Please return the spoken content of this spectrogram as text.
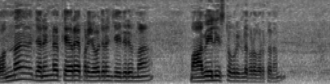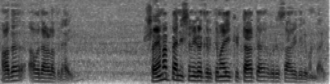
ഒന്ന് ജനങ്ങൾക്കേറെ പ്രയോജനം ചെയ്തിരുന്ന മാവേലി സ്റ്റോറുകളുടെ പ്രവർത്തനം. അത് അവതാളത്തിലായി. ക്ഷേമ പെൻഷനുകൾ കൃത്യമായി കിട്ടാത്ത ഒരു സാഹചര്യമുണ്ടായി.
